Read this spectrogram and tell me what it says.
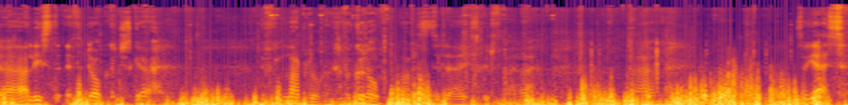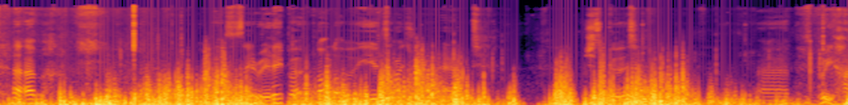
uh, at least if the dog can just get, if Labrador can have a good old balance today, it's good for her. Um, so yes, um, what else to say really, but not a lot of you. Running out, which is good. Um, it's pretty high,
